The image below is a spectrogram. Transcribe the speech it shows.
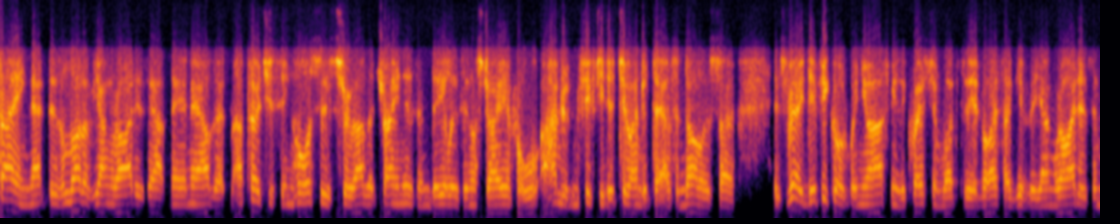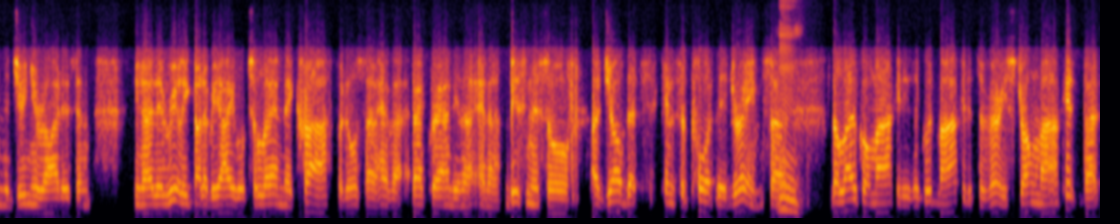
saying that, there's a lot of young riders out there now that are purchasing horses through other trainers and dealers in Australia for 150 to 200 thousand dollars. So it's very difficult when you ask me the question, what's the advice I give the young riders and the junior riders? And you know, they've really got to be able to learn their craft, but also have a background in a, in a business or a job that can support their dream. So mm. the local market is a good market. It's a very strong market, but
